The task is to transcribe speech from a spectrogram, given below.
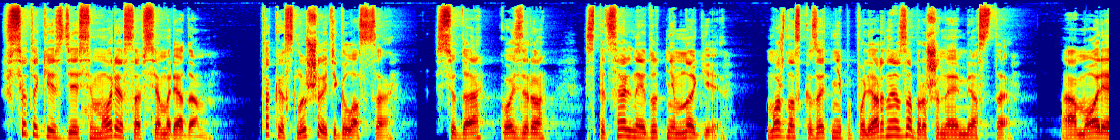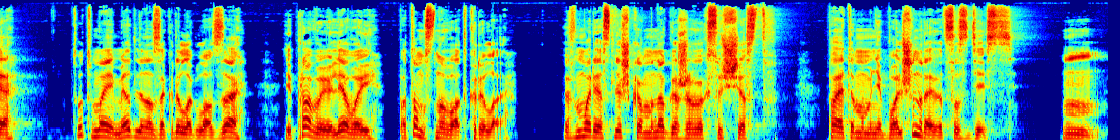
«Всё-таки здесь море совсем рядом. Так и слышу эти голоса. Сюда, к озеру, специально идут немногие. Можно сказать, непопулярное заброшенное место. А море... Тут Мэй медленно закрыла глаза, и правой и левой, потом снова открыла. В море слишком много живых существ, поэтому мне больше нравится здесь. Ммм.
